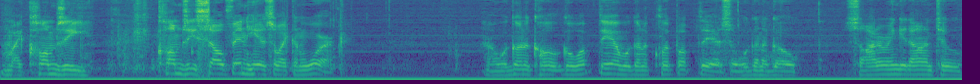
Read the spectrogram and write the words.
my clumsy clumsy self in here so I can work. Now we're going to go up there and we're going to clip up there, so we're going to go soldering it onto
